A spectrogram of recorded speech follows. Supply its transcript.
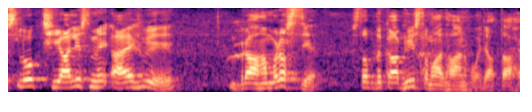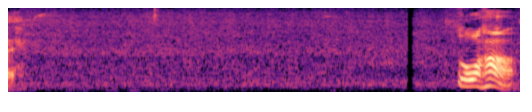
श्लोक इस छियालीस में आए हुए ब्राह्मणस्य शब्द का भी समाधान हो जाता है। तो वहाँ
